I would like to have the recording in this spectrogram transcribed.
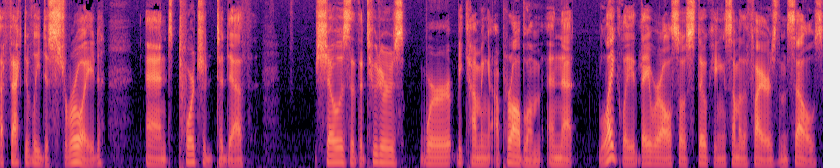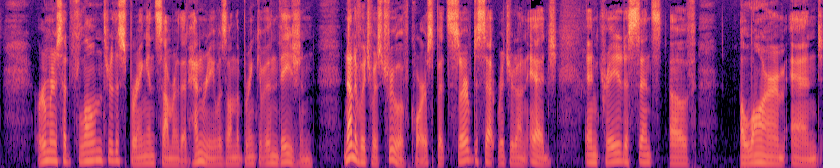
effectively destroyed and tortured to death shows that the Tudors were becoming a problem and that likely they were also stoking some of the fires themselves. Rumors had flown through the spring and summer that Henry was on the brink of invasion, none of which was true, of course, but served to set Richard on edge and created a sense of alarm and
